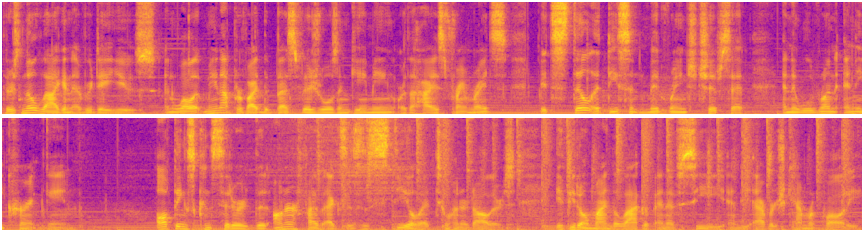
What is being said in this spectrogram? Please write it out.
There's no lag in everyday use, and while it may not provide the best visuals in gaming or the highest frame rates, it's still a decent mid-range chipset and it will run any current game. All things considered, the Honor 5X is a steal at $200, if you don't mind the lack of NFC and the average camera quality.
